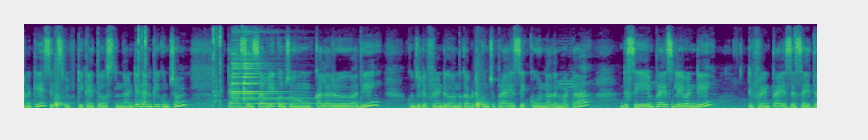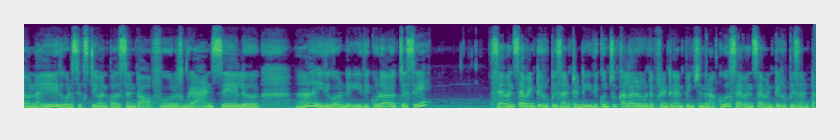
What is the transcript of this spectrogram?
మనకి సిక్స్ ఫిఫ్టీకి అయితే వస్తుంది. అంటే దానికి కొంచెం ట్యాసెస్ అవి కొంచెం కలర్ అది కొంచెం డిఫరెంట్గా ఉంది కాబట్టి కొంచెం ప్రైస్ ఎక్కువ ఉన్నదనమాట అంటే సేమ్ ప్రైస్ లేవండి. డిఫరెంట్ ప్రైసెస్ అయితే ఉన్నాయి. ఇదిగోండి sixty one percent off grand sale. ఇదిగోండి ఇది కూడా వచ్చేసి సెవెన్ సెవెంటీ రూపీస్ అంటండి. ఇది కొంచెం కలర్ డిఫరెంట్గా అనిపించింది నాకు. సెవెన్ సెవెంటీ రూపీస్ అంట.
